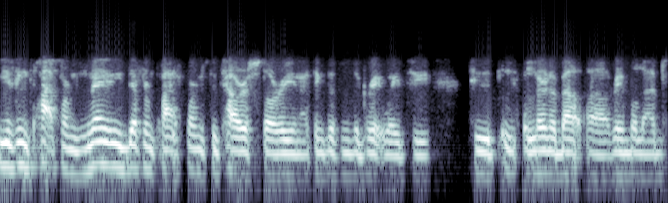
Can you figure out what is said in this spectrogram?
using platforms, many different platforms to tell our story, and I think this is a great way to to learn about uh, Rainbow Labs.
